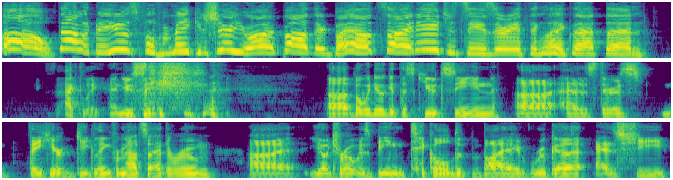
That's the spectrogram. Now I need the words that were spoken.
Oh that would be useful for making sure you aren't bothered by outside agencies or anything like that then exactly and you see uh, but we do get this cute scene uh, as there's they hear giggling from outside the room uh, Yotaro is being tickled by Ruka as she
